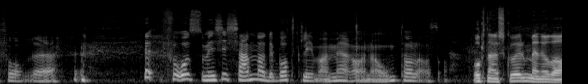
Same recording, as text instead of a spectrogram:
for for oss som ikke kjenner debattklimaet mer enn å omtale. altså. Og Knausgård mener jo da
